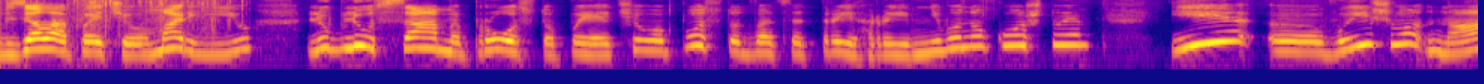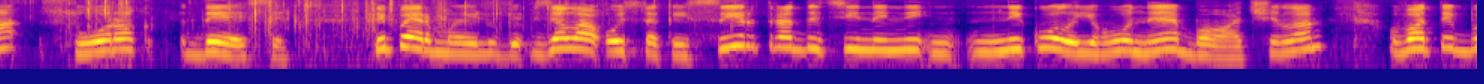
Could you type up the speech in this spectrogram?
Взяла печиво Марію. Люблю саме просто печиво, по 123 гривні воно коштує. І е, вийшло на 40,10. Тепер, мої любі, взяла ось такий сир традиційний, ні- ніколи його не бачила в АТБ.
